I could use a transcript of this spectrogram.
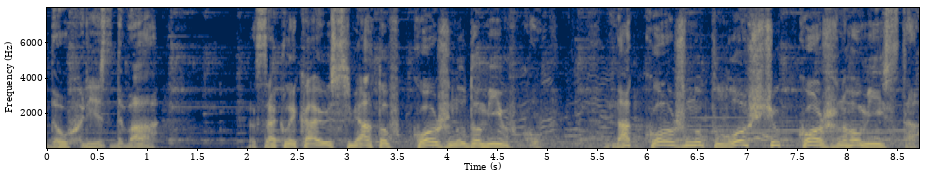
дух Різдва, закликаю свято в кожну домівку, на кожну площу кожного міста,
